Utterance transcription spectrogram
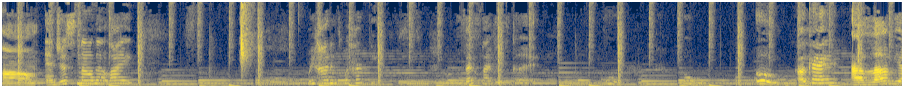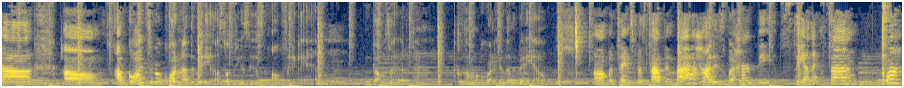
Um, and just know that, like, we hiding with herpes. Sex life is good. Ooh, ooh, ooh. Okay, I love y'all. Um, I'm going to record another video, so if you see this outfit again, don't say nothing because I'm recording another video. Um, but thanks for stopping by. Hotties with Herpes. See y'all next time. Bye.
